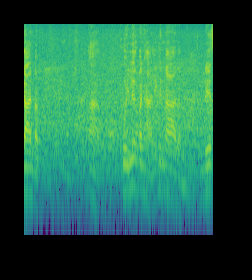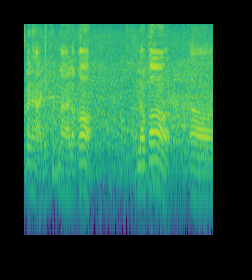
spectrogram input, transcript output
การแบบอ่าคุยเรื่องปัญหานี้ขึ้นมาแบบเรสปัญหานี้ขึ้นมาแล้วก็แล้วก็เอ่อ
